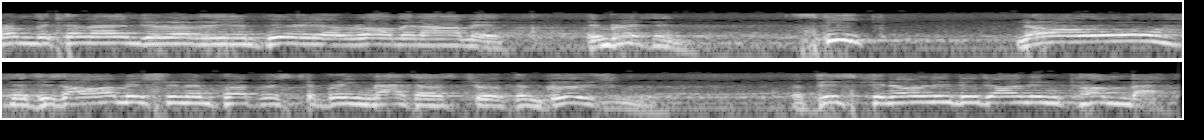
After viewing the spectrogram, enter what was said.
from the commander of the Imperial Roman Army in Britain. Speak. No, it is our mission and purpose to bring matters to a conclusion. But this can only be done in combat.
